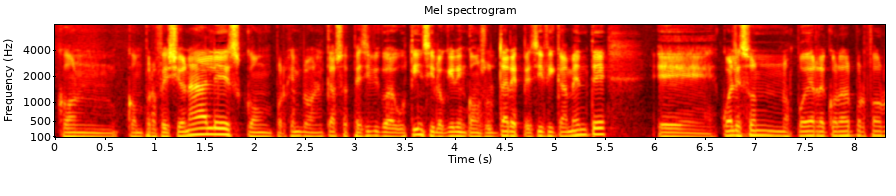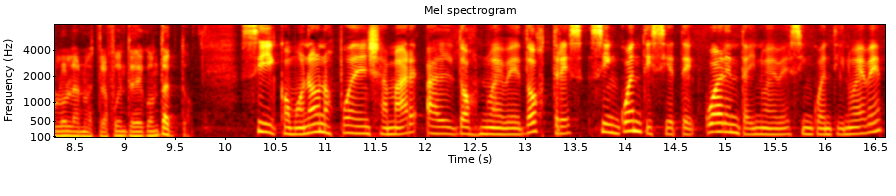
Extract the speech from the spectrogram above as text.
con, profesionales, con, por ejemplo, en el caso específico de Agustín, si lo quieren consultar específicamente, ¿cuáles son, nos puede recordar, por favor, Lola, nuestras fuentes de contacto? Sí, como no, nos pueden llamar al 2923 57 49 59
